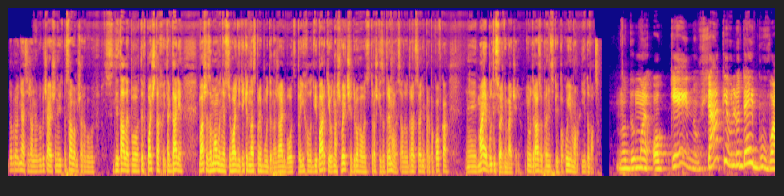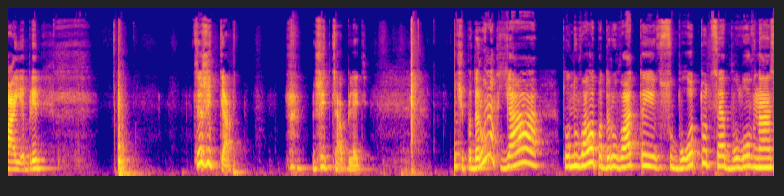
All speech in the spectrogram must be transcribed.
Доброго дня, Сержант. Вибачаю, що не відписав вам бо злітали по тих почтах і так далі. Ваше замовлення сьогодні тільки до нас прибуде. На жаль, бо от поїхало дві партії, одна швидше, друга трошки затрималася, але одразу сьогодні перепаковка е, має бути сьогодні ввечері. І одразу, в принципі, пакуємо і до вас. Ну, думаю, окей, ну всяке в людей буває, блін. Це життя. Життя, блядь. Подарунок я планувала подарувати в суботу. Це було в нас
